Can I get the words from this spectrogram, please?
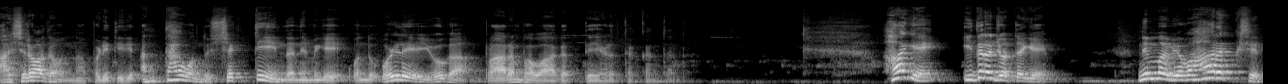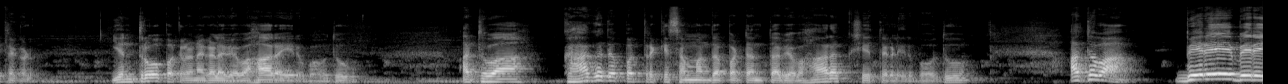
ಆಶೀರ್ವಾದವನ್ನು ಪಡಿತೀರಿ, ಅಂತಹ ಒಂದು ಶಕ್ತಿಯಿಂದ ನಿಮಗೆ ಒಂದು ಒಳ್ಳೆಯ ಯೋಗ ಪ್ರಾರಂಭವಾಗತ್ತೆ ಹೇಳ್ತಕ್ಕಂಥದ್ದು. ಹಾಗೆ ಇದರ ಜೊತೆಗೆ ನಿಮ್ಮ ವ್ಯವಹಾರ ಕ್ಷೇತ್ರಗಳು, ಯಂತ್ರೋಪಕರಣಗಳ ವ್ಯವಹಾರ ಇರಬಹುದು, ಅಥವಾ ಕಾಗದ ಪತ್ರಕ್ಕೆ ಸಂಬಂಧಪಟ್ಟಂಥ ವ್ಯವಹಾರ ಕ್ಷೇತ್ರಗಳಿರಬಹುದು, ಅಥವಾ ಬೇರೆ ಬೇರೆ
